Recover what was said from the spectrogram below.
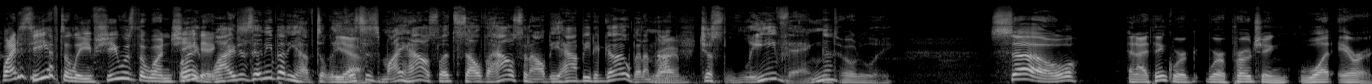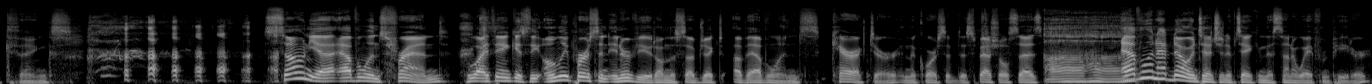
Why does he have to leave? She was the one Right, cheating." Why does anybody have to leave? Yeah. This is my house. Let's sell the house, and I'll be happy to go. But I'm not just leaving. Totally. So, and I think we're we're approaching what Eric thinks. Sonia, Evelyn's friend, who I think is the only person interviewed on the subject of Evelyn's character in the course of this special, says Uh huh. Evelyn had no intention of taking the son away from Peter.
